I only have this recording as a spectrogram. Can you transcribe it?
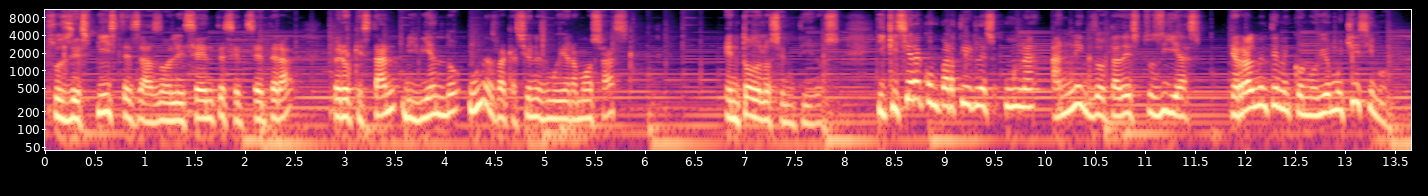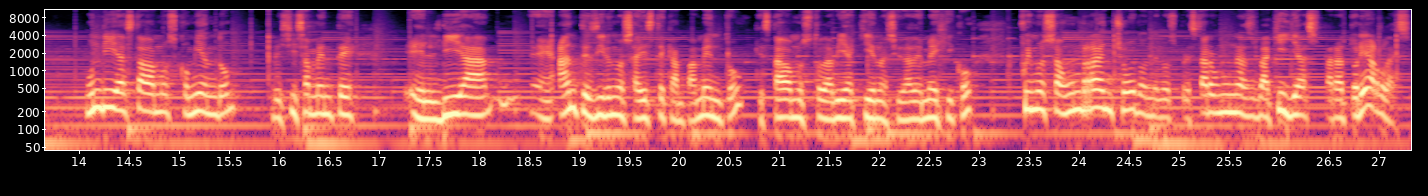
sus despistes de adolescentes, etcétera, pero que están viviendo unas vacaciones muy hermosas en todos los sentidos. Y quisiera compartirles una anécdota de estos días que realmente me conmovió muchísimo. Un día estábamos comiendo precisamente el día eh, antes de irnos a este campamento, que estábamos todavía aquí en la Ciudad de México, fuimos a un rancho donde nos prestaron unas vaquillas para torearlas.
